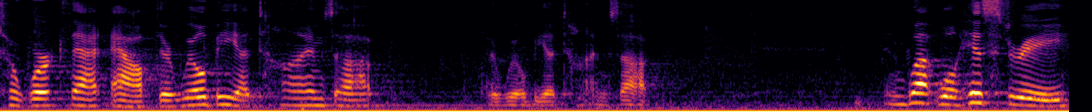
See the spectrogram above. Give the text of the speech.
to work that out. There will be a time's up. There will be a time's up. And what will history,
